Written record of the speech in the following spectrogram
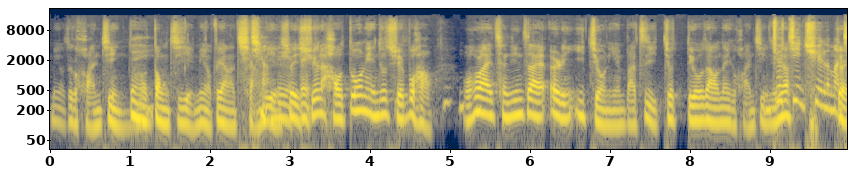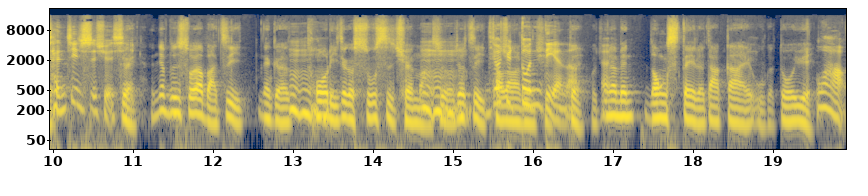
没有这个环境，然后动机也没有非常的强烈，所以学了好多年都学不好。我后来曾经在二零一九年把自己就丢到那个环境，你就进去了嘛，沉浸式学习。对，人家不是说要把自己那个脱离这个舒适圈嘛，所以我就自己跳到那边去蹲点了。对，我去那边 long stay 了大概五个多月。哇，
